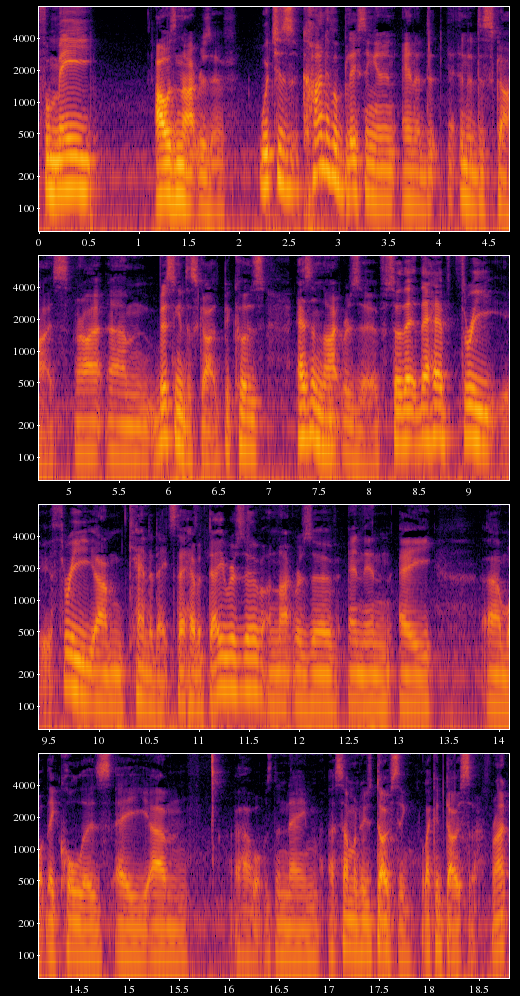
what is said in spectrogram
for me, I was night reserve, which is kind of a blessing in, in, a, in a disguise, right? Um, blessing in disguise because as a night reserve. So they, they have three three um, candidates. They have a day reserve, a night reserve, and then a um, what they call is a um, uh, what was the name? Uh, someone who's dosing, like a doser, right?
